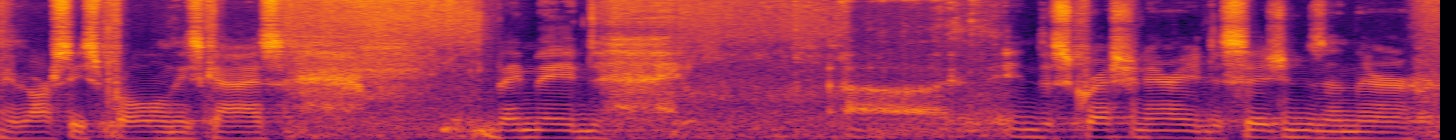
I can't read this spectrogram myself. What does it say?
maybe R.C. Sproul and these guys. They made uh, indiscretionary decisions in their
